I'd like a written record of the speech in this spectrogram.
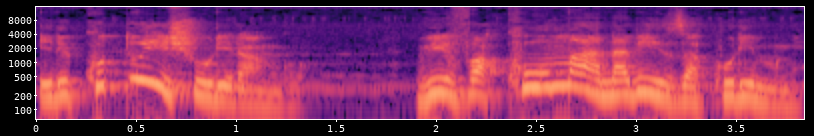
Iri kuduhishurira ngo biva ku mana biza kuri mwe.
